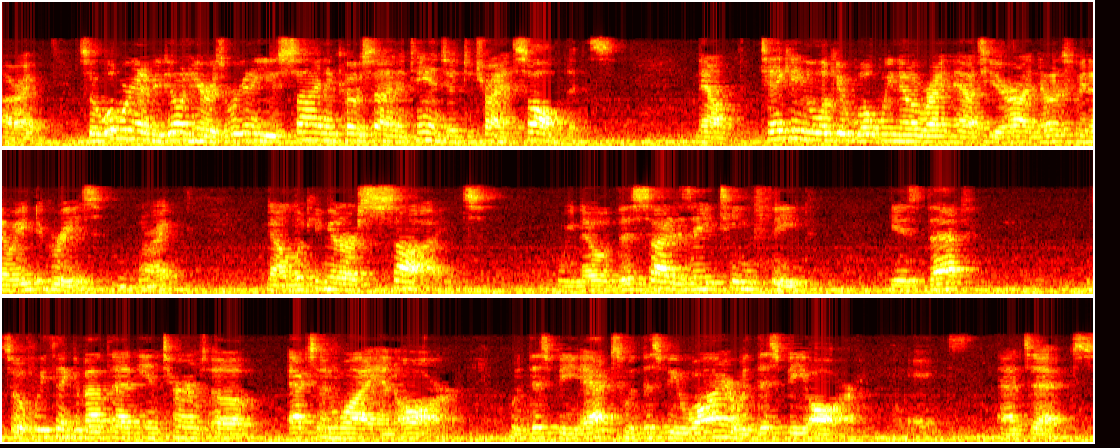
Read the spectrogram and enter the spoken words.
All right? So what we're going to be doing here is we're going to use sine and cosine and tangent to try and solve this. Now, taking a look at what we know right now, Tiara, I notice we know 8 degrees. Mm-hmm. All right? Now, looking at our sides, we know this side is 18 feet. Is that, so if we think about that in terms of x and y and r, would this be x, would this be y, or would this be r? X. That's x.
